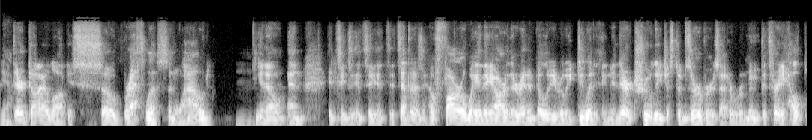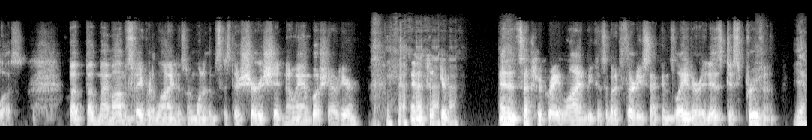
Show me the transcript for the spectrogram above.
Yeah. their dialogue is so breathless and loud. Mm. you know, and it's it's it's it's, it's emphasizing how far away they are, their inability to really do anything. I mean, they're truly just observers at a remove. It's very helpless. But but my mom's favorite line is when one of them says, "There's sure as shit no ambush out here." And it's such a- And it's such a great line because about 30 seconds later, it is disproven. Yeah.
